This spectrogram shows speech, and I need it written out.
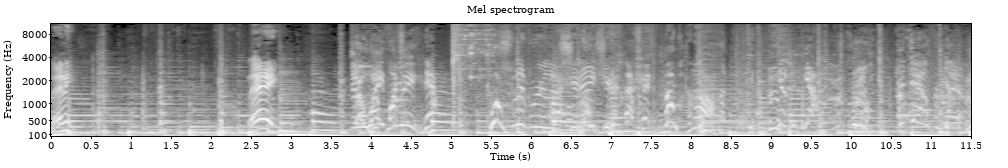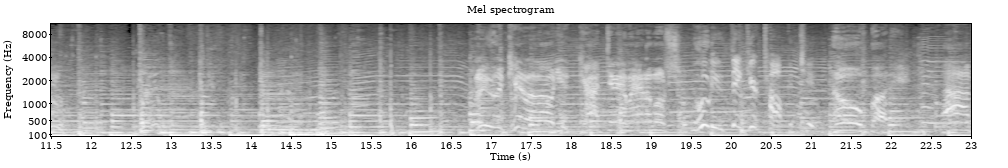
Lenny? Lenny! Get away from me! Yeah. Whoa, slippery little shit, ain't you? Come, come on. Get, get, get Who do you think you're talking to? Nobody. I'm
